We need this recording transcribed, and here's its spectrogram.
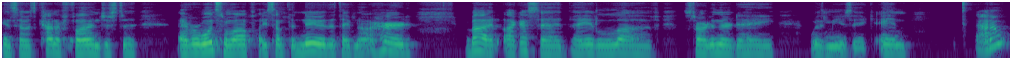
and so it's kind of fun just to every once in a while play something new that they've not heard. But like I said, they love starting their day with music. And I don't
